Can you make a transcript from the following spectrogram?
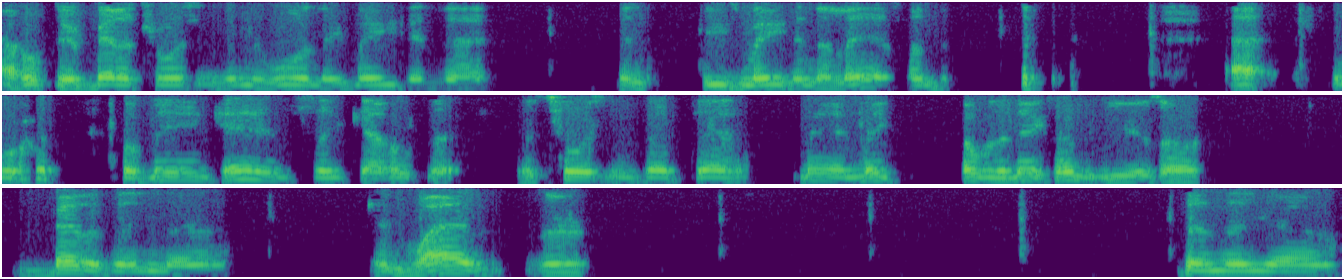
I hope they're better choices than the one they made in uh, than he's made in the last hundred. I, for for mankind's sake, I hope that the choices that uh, man make over the next hundred years are better than uh, and wiser than the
